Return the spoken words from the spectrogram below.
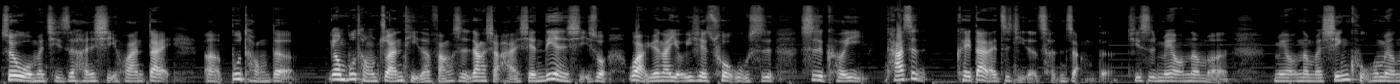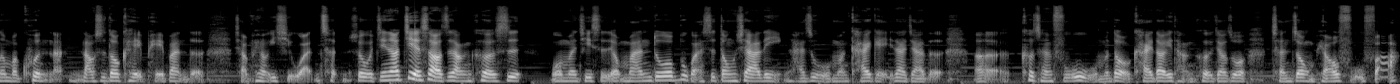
所以，我们其实很喜欢带呃不同的，用不同专题的方式，让小孩先练习说，哇，原来有一些错误是是可以，他是可以带来自己的成长的，其实没有那么没有那么辛苦或没有那么困难，老师都可以陪伴的小朋友一起完成。所以我今天要介绍这堂课是。我们其实有蛮多，不管是冬夏令营，还是我们开给大家的呃课程服务，我们都有开到一堂课，叫做“承重漂浮法”。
